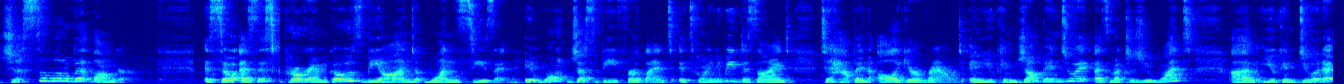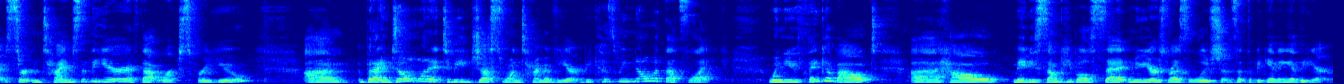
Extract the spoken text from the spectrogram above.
just a little bit longer. So, as this program goes beyond one season, it won't just be for Lent. It's going to be designed to happen all year round. And you can jump into it as much as you want. Um, you can do it at certain times of the year if that works for you. Um, but I don't want it to be just one time of year because we know what that's like. When you think about uh, how maybe some people set New Year's resolutions at the beginning of the year,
